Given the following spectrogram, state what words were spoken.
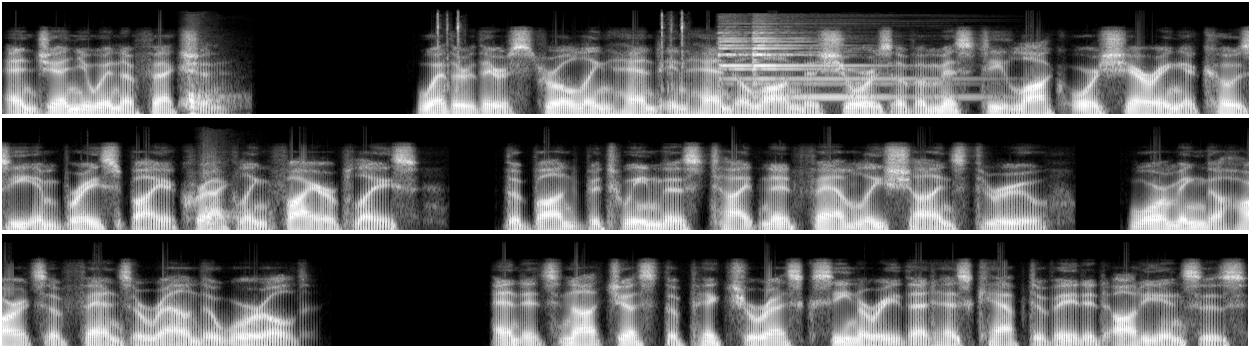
and genuine affection. Whether they're strolling hand in hand along the shores of a misty loch or sharing a cozy embrace by a crackling fireplace, the bond between this tight-knit family shines through, warming the hearts of fans around the world. And it's not just the picturesque scenery that has captivated audiences,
